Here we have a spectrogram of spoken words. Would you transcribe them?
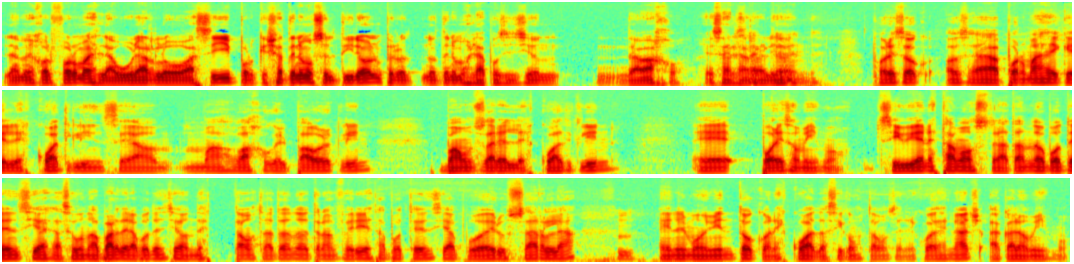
la mejor forma es laburarlo así porque ya tenemos el tirón, pero no tenemos la posición de abajo. Esa es la realidad. Por eso, o sea, por más de que el squat clean sea más bajo que el power clean, vamos a usar el de squat clean eh, por eso mismo. Si bien estamos tratando potencia, es la segunda parte de la potencia donde estamos tratando de transferir esta potencia, poder usarla Hmm. en el movimiento con squat, así como estamos en el squat snatch, acá lo mismo.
